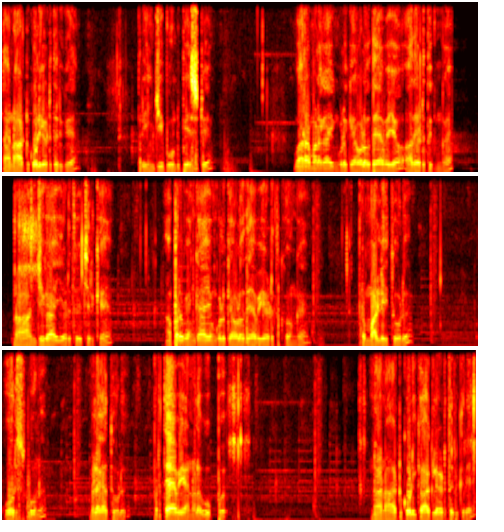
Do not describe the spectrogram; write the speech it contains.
நான் நாட்டுக்கோழி எடுத்திருக்கேன். அப்புறம் இஞ்சி பூண்டு பேஸ்ட்டு வரமிளகாய் உங்களுக்கு எவ்வளோ தேவையோ அதை எடுத்துக்கோங்க. நான் அஞ்சு காய் எடுத்து வச்சுருக்கேன். அப்புறம் வெங்காயம் உங்களுக்கு எவ்வளோ தேவையோ எடுத்துக்கோங்க. அப்புறம் மல்லித்தூள் ஒரு ஸ்பூனு மிளகாத்தூள். அப்புறம் தேவையான அளவு உப்பு. நான் நாட்டுக்கோழி காக்கில் எடுத்துருக்கிறேன்.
